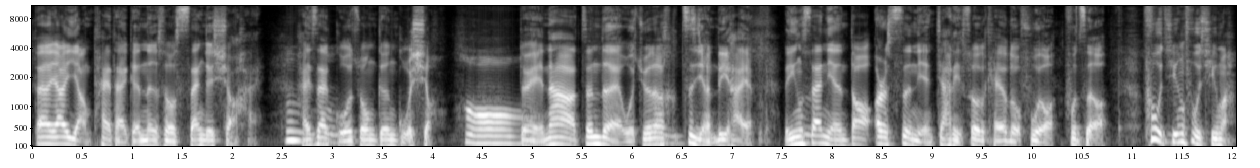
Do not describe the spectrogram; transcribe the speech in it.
但是要养太太跟那个时候三个小孩，还在国中跟国小。哦，对，那真的，我觉得自己很厉害。零三年到二四年，家里所有的开销都负哦，负责，父亲父亲嘛，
